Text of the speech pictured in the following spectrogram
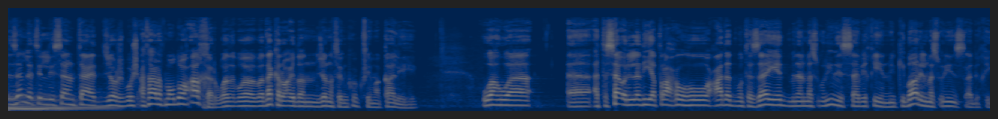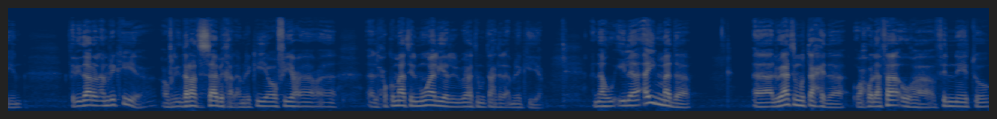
زلة اللسان تاعت جورج بوش. أثارت موضوع آخر وذكره أيضا جوناثان كوك في مقاله وهو آه، التساؤل الذي يطرحه عدد متزايد من المسؤولين السابقين من كبار المسؤولين السابقين في الإدارة الأمريكية أو في الإدارات السابقة الأمريكية وفي آه، الحكومات الموالية للولايات المتحدة الأمريكية. أنه إلى أي مدى آه، الولايات المتحدة وحلفاؤها في الناتو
